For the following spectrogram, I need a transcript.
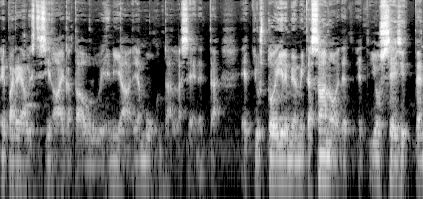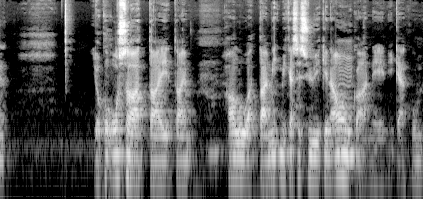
epärealistisiin aikatauluihin ja, ja muuhun tällaiseen. Että, että just tuo ilmiö, mitä sanoit, että, että jos ei sitten joko osaa tai, tai halua tai mikä se syy ikinä mm. onkaan, mm. niin ikään kuin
